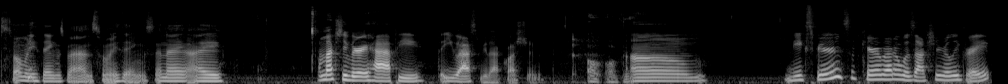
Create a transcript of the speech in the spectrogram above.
So many things, man. So many things. And I, I, I'm actually very happy that you asked me that question. Oh, okay. Um, the experience of Caribana was actually really great.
